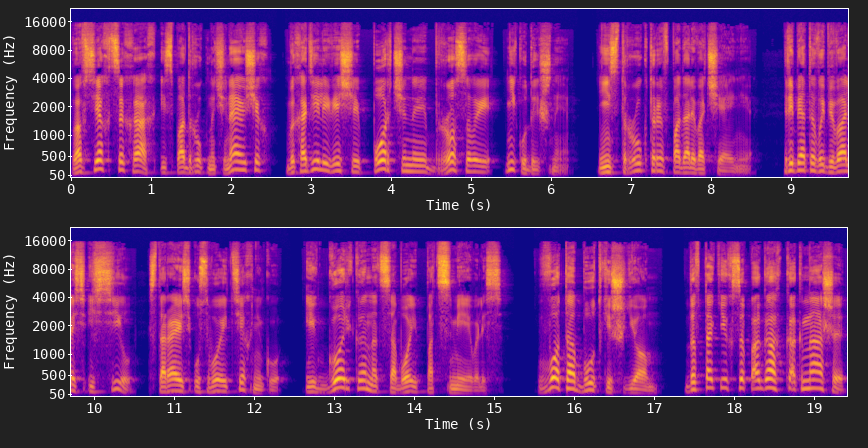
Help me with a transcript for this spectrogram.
Во всех цехах из-под рук начинающих выходили вещи порченные, бросовые, никудышные. Инструкторы впадали в отчаяние. Ребята выбивались из сил, стараясь усвоить технику, и горько над собой подсмеивались. Вот обутки шьем. Да в таких сапогах, как наши,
